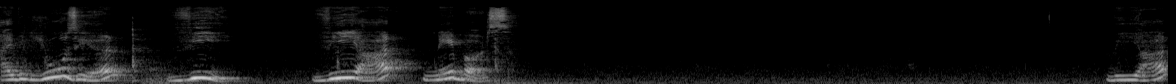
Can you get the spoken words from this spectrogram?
I will use here we. We are neighbors. We are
